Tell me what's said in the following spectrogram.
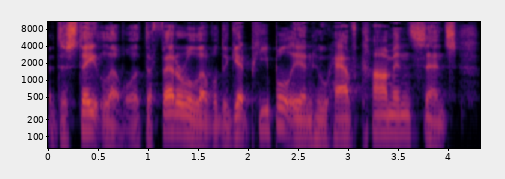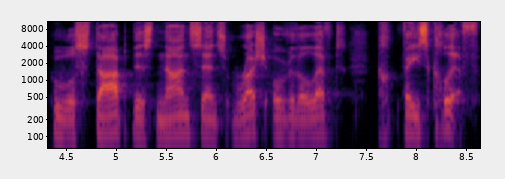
At the state level, at the federal level, to get people in who have common sense, who will stop this nonsense rush over the left face cliff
